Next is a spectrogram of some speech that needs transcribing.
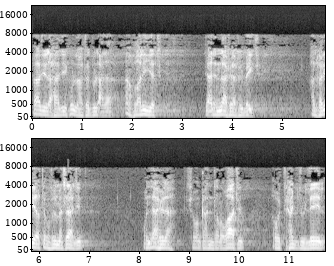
فهذه الأحاديث كلها تدل على أفضلية جعل النافلة في البيت. الفريضة تكون في المساجد والنافلة سواء كانت الرواتب أو التهجد في الليل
